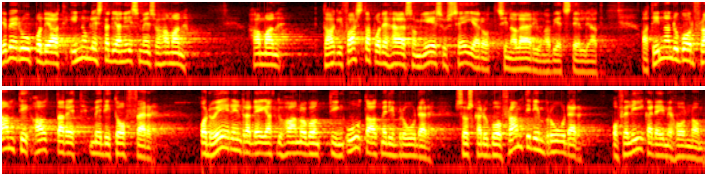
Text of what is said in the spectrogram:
det beror på det att inom lästadianismen så har man, har man tagit fasta på det här som Jesus säger åt sina lärjungar vid ett ställe, att, att innan du går fram till altaret med ditt offer och du erinrar dig att du har någonting otalt med din broder, så ska du gå fram till din broder och förlika dig med honom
